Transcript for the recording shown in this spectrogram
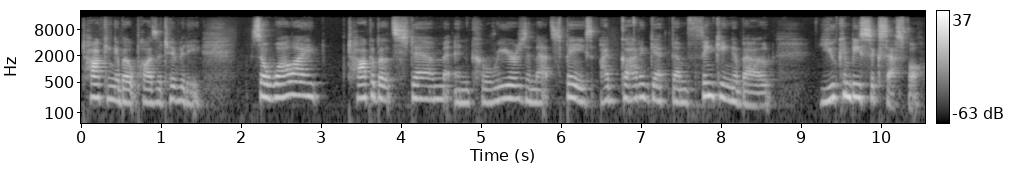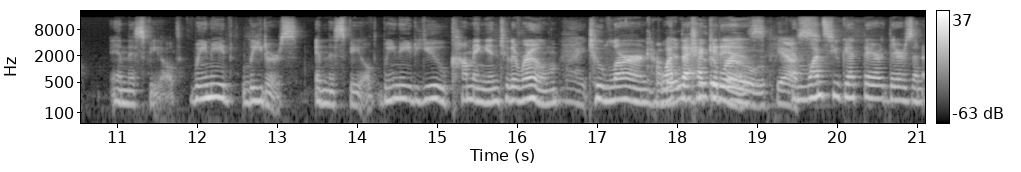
talking about positivity. So while I talk about STEM and careers in that space, I've got to get them thinking about you can be successful in this field. We need leaders in this field. We need you coming into the room Right. to learn Come what the heck the it is. room. Yes. And once you get there, there's an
